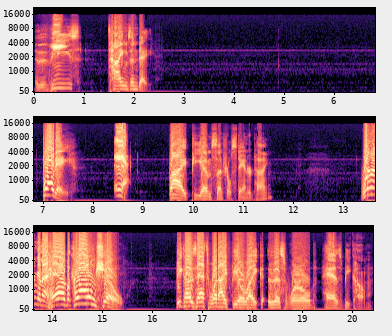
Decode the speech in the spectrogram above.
these times and day. Friday at 5 p.m. Central Standard Time. We're going to have a clown show because that's what I feel like this world has become.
